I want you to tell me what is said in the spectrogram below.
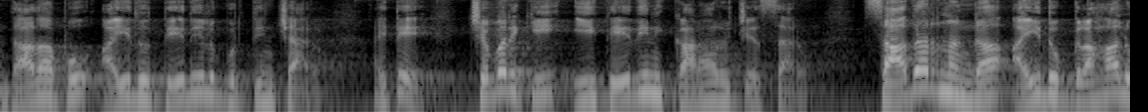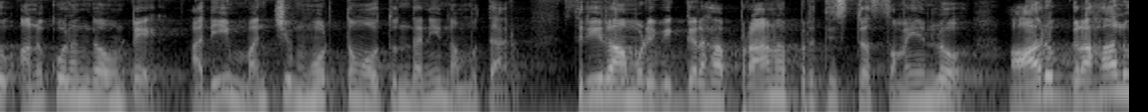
దాదాపు ఐదు తేదీలు గుర్తించారు. అయితే చివరికి ఈ తేదీని ఖరారు చేశారు. సాధారణంగా ఐదు గ్రహాలు అనుకూలంగా ఉంటే అది మంచి ముహూర్తం అవుతుందని నమ్ముతారు. శ్రీరాముడి విగ్రహ ప్రాణప్రతిష్ట సమయంలో ఆరు గ్రహాలు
